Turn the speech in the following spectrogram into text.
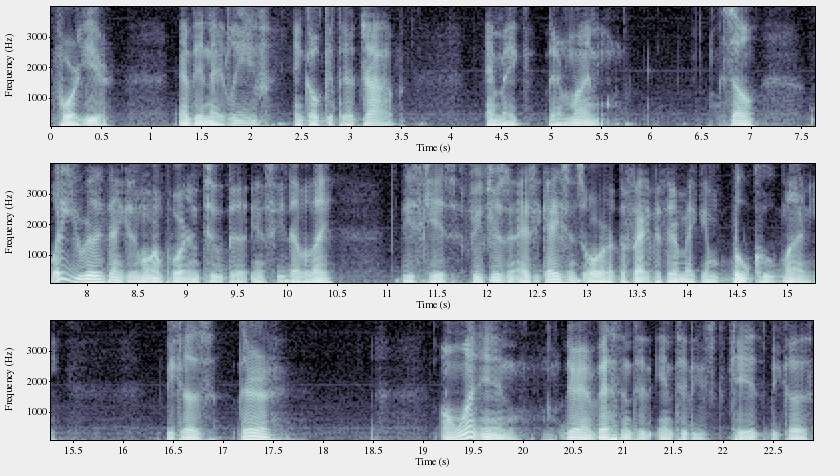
for a year, and then they leave and go get their job and make their money. So, what do you really think is more important to the NCAA? These kids' futures and educations, or the fact that they're making buku money? Because they're on one end, they're investing to, into these kids because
